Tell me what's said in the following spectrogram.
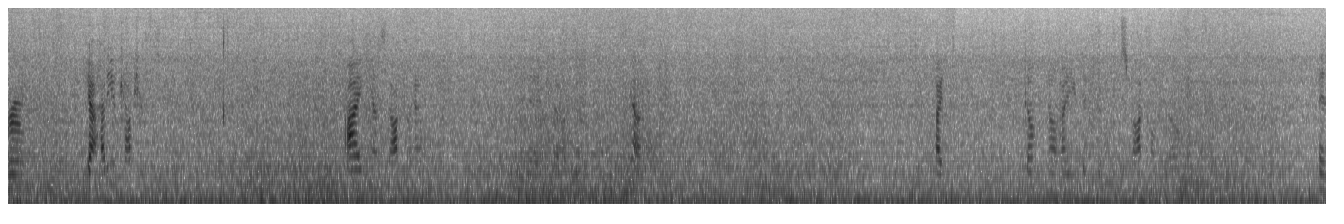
Room. Yeah, how do you capture this? I can't stop for him. Uh, yeah. I don't know how you get the spawn point though. And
